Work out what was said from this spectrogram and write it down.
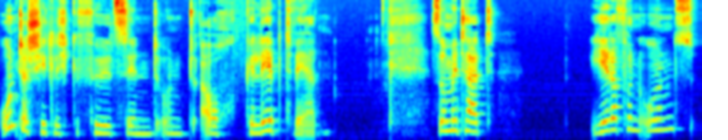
unterschiedlich gefüllt sind und auch gelebt werden. Somit hat jeder von uns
